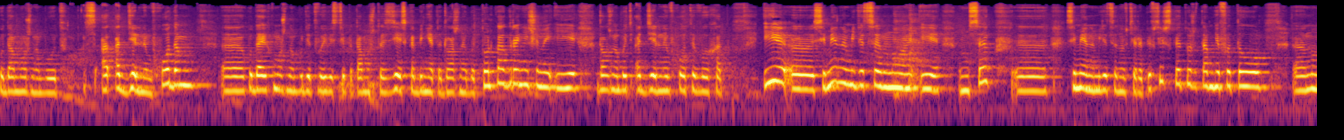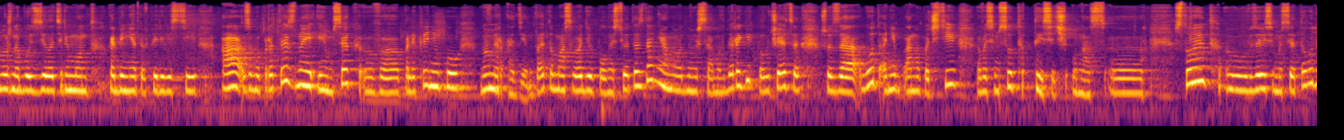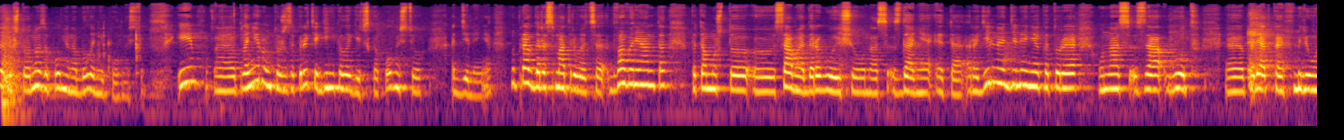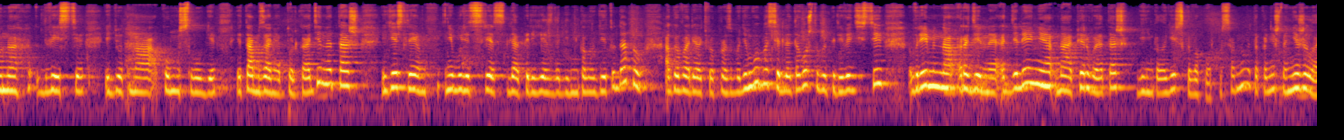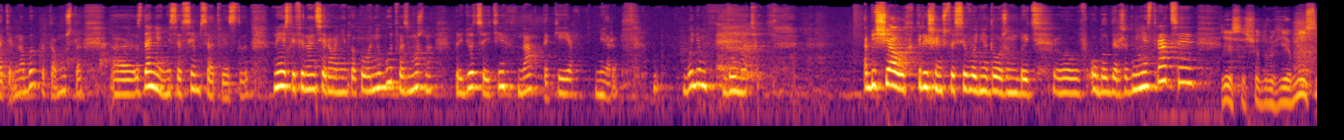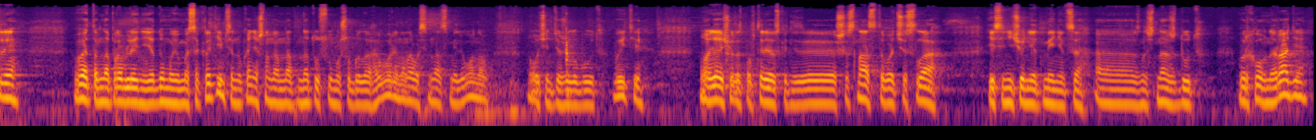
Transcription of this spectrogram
куда можно будет с о- отдельным входом э, куда их можно будет вывести, потому что здесь кабинеты должны быть только ограничены и должен быть отдельный вход и выход и э, семейную медицину, и МСЭК, э, семейную медицину в терапевтическое тоже там, где ФТО, э, ну, нужно будет сделать ремонт кабинетов, перевести, а зубопротезный и МСЭК в поликлинику номер один. Поэтому, освободив полностью это здание, оно одно из самых дорогих, получается, что за год они, оно почти 800 тысяч у нас э, стоит, в зависимости от того даже, что оно заполнено было не полностью. И э, планируем тоже закрытие гинекологического полностью отделения. Ну, правда, рассматривается два варианта, потому что э, самое дорогое еще у нас здание – это родильное отделение, которое у нас за год э, порядка миллиона двести идет на комуслуги, и там занят только один этаж. И если не будет средств для переезда гинекологии туда, то оговаривать вопрос будем в области для того, чтобы перевести временно родильное отделение на первый этаж гинекологического корпуса. Ну, это, конечно, нежелательно бы, потому что э, здание не совсем соответствует. Но если финансирования никакого не будет, возможно, придется идти на такие меры. Будем думать. Обещал Кришин, что сегодня должен быть э, в облдержадминистрации. Есть еще другие мысли в этом направлении. Я думаю, мы сократимся. Ну, конечно, нам на, на ту сумму, что было оговорено, на 18 миллионов, ну, очень тяжело будет выйти. Но я еще раз повторяю, сказать, э, 16 числа, если ничего не отменится, э, значит, нас ждут в Верховной Раде,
